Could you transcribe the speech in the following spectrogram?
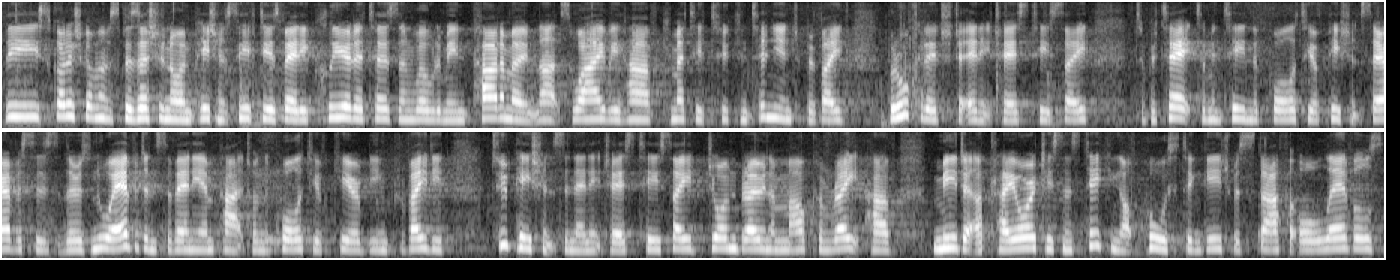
The Scottish Government's position on patient safety is very clear. It is and will remain paramount. That's why we have committed to continuing to provide brokerage to NHS Tayside to protect and maintain the quality of patient services, there is no evidence of any impact on the quality of care being provided to patients in NHS Tayside. John Brown and Malcolm Wright have made it a priority since taking up post to engage with staff at all levels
